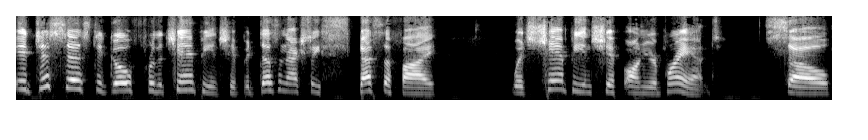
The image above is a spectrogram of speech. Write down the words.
it just says to go for the championship. It doesn't actually specify which championship on your brand. So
